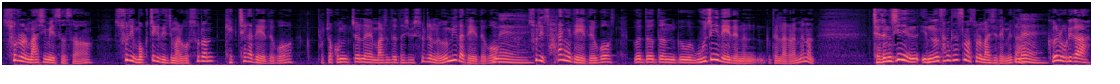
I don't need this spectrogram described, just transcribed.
술을 마심에 있어서 술이 목적이 되지 말고 술은 객체가 돼야 되고 조금 전에 말씀드렸다시피 술은 의미가 돼야 되고 네. 술이 사랑이 돼야 되고 그 어떤 그 우정이 돼야 되는 되려 그러면은 제정신이 있는 상태에서만 술을 마셔야 됩니다. 네. 그걸 우리가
